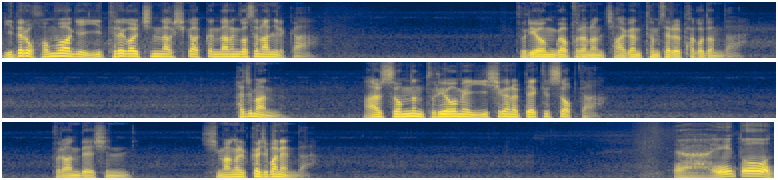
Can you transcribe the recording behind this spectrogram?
이대로 허무하게 이틀에 걸친 낚시가 끝나는 것은 아닐까. 두려움과 불안은 작은 틈새를 파고든다. 하지만 알 수 없는 두려움에 이 시간을 뺏길 수 없다. 불안 대신 희망을 끄집어낸다. 야, 이게 또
